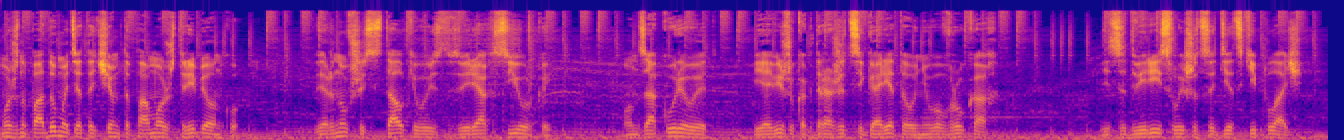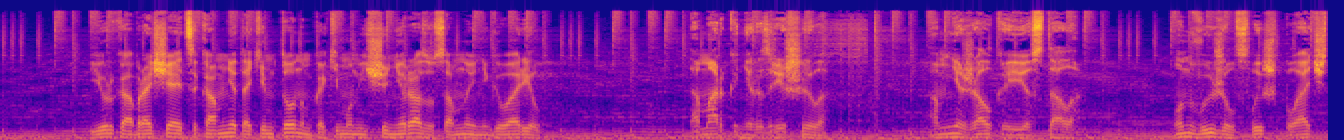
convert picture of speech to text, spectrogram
Можно подумать, это чем-то поможет ребенку. Вернувшись, сталкиваюсь в дверях с Юркой. Он закуривает, и я вижу, как дрожит сигарета у него в руках. Из-за дверей слышится детский плач. Юрка обращается ко мне таким тоном, каким он еще ни разу со мной не говорил. Тамарка не разрешила, а мне жалко ее стало. Он выжил, слышь, плачет.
